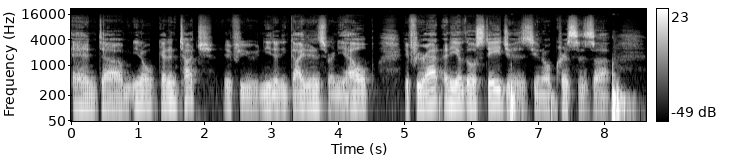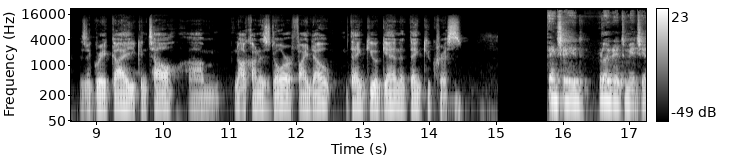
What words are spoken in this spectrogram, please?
and um, you know get in touch if you need any guidance or any help. If you're at any of those stages you know chris is uh, is a great guy. You can tell um, knock on his door find out. Thank you again and thank you chris. Thanks shade really great to meet you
